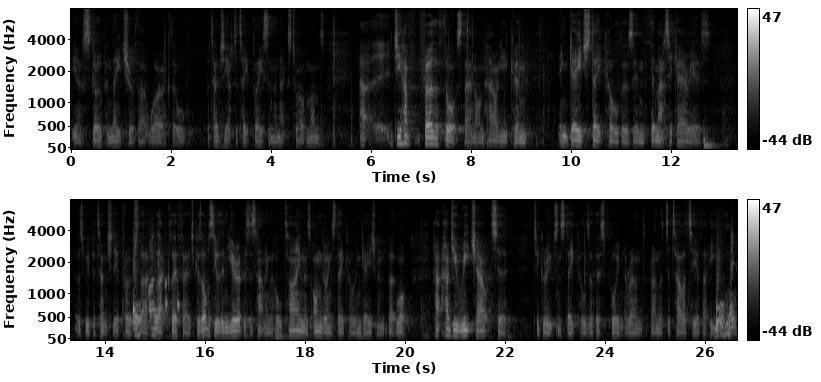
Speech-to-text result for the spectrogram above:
you know, scope and nature of that work that will potentially have to take place in the next 12 months. Uh, do you have further thoughts then on how you can engage stakeholders in thematic areas as we potentially approach oh, that, that cliff edge? Because obviously within Europe this is happening the whole time, there's ongoing stakeholder engagement, but what, how, how do you reach out to to groups and stakeholders at this point around, around the totality of that EU well, law?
